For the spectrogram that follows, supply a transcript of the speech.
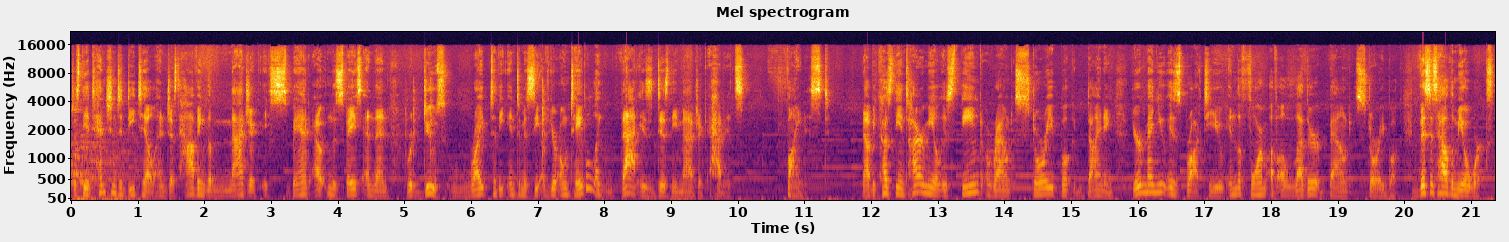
just the attention to detail and just having the magic expand out in the space and then reduce right to the intimacy of your own table, like that is Disney magic at its finest. Now, because the entire meal is themed around storybook dining, your menu is brought to you in the form of a leather bound storybook. This is how the meal works.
